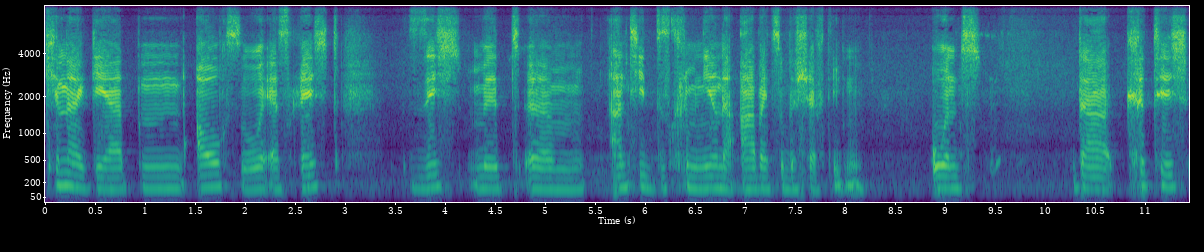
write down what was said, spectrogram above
Kindergärten auch so, erst recht, sich mit ähm, antidiskriminierender Arbeit zu beschäftigen und da kritisch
